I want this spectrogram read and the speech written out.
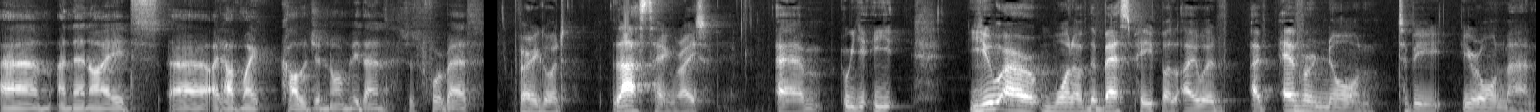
Um, and then I'd uh, I'd have my collagen normally then just before bed. Very good. Last thing, right? Um, you, you are one of the best people I would I've ever known to be your own man,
